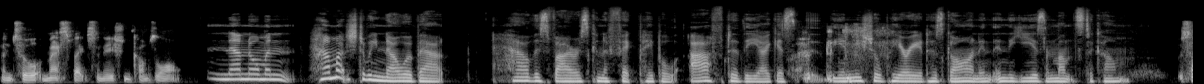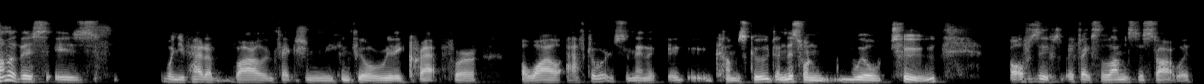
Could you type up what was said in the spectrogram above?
until mass vaccination comes along. Now, Norman, how much do we know about how this virus can affect people after the, I guess, the, the initial period has gone in, in the years and months to come? Some of this is when you've had a viral infection, you can feel really crap for a while afterwards, and then it, it, it comes good. And this one will too. Obviously, affects the lungs to start with,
